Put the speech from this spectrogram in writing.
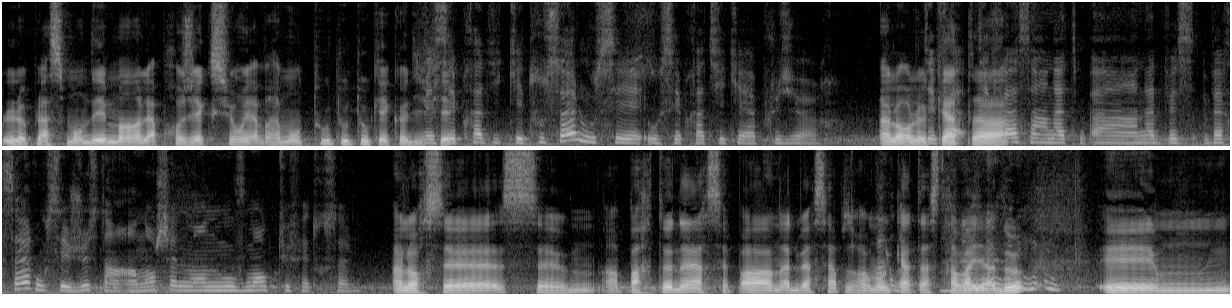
le placement des mains, la projection, il y a vraiment tout, tout, tout qui est Mais c'est codifié. pratiqué tout seul ou c'est, ou c'est pratiqué à plusieurs? Alors le T'es fa- t'es kata, face à un, at- à un adversaire ou c'est juste un, un enchaînement de mouvements que tu fais tout seul? Alors c'est c'est un partenaire, c'est pas un adversaire, parce que vraiment le Pardon. kata se travaille à deux. Et hum,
